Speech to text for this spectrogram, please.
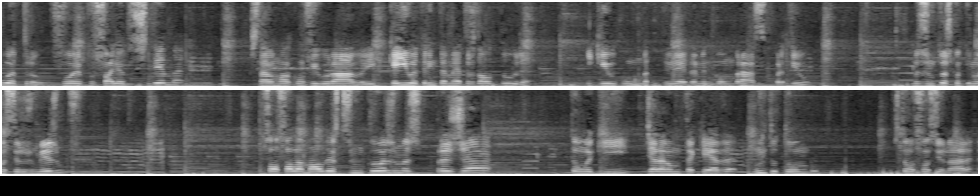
O outro foi por falha do sistema, que estava mal configurado e caiu a 30 metros de altura e caiu com, diretamente com um braço, partiu. Mas os motores continuam a ser os mesmos. O pessoal fala mal destes motores, mas para já estão aqui, já deram muita queda, muito tombo, estão a funcionar.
